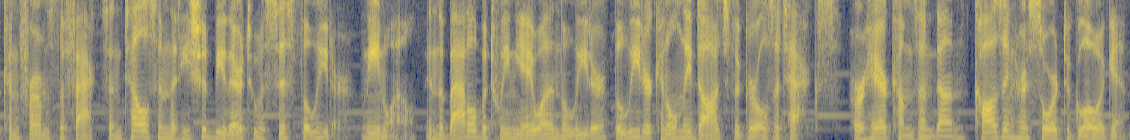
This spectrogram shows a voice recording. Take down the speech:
confirms the facts and tells him that he should be there to assist the leader. Meanwhile, in the battle between Yewa and the leader, the leader can only dodge the girl's attacks. Her hair comes undone, causing her sword to glow again,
